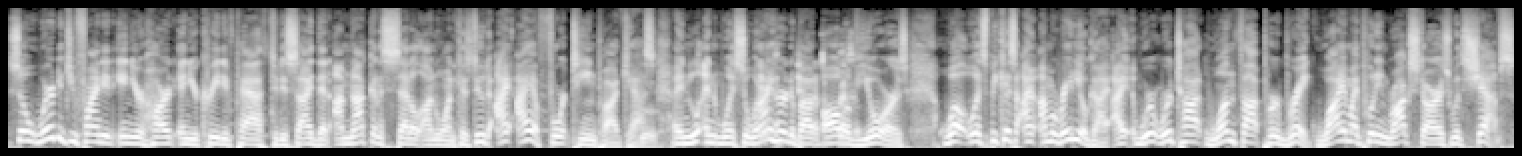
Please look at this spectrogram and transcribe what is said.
So, where did you find it in your heart and your creative path to decide that I'm not going to settle on one? Because, dude, I, I have 14 podcasts, Ooh. and and so when yeah, I heard about yeah, all impressive. of yours, well, it's because I, am a radio guy. I we're, we're taught one thought per break. Why am I putting rock stars with chefs?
